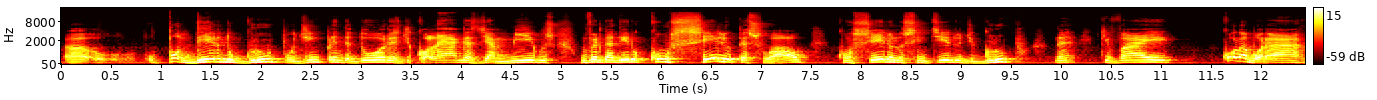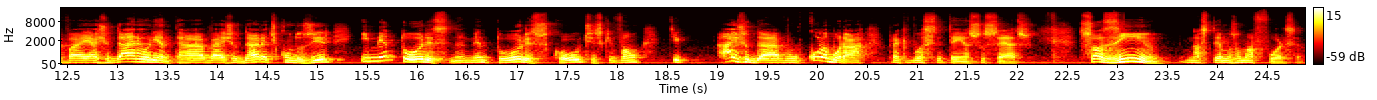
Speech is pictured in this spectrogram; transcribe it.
Uh, o poder do grupo de empreendedores, de colegas, de amigos, um verdadeiro conselho pessoal, conselho no sentido de grupo, né? que vai colaborar, vai ajudar a orientar, vai ajudar a te conduzir e mentores, né? mentores, coaches que vão te ajudar, vão colaborar para que você tenha sucesso. Sozinho, nós temos uma força,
